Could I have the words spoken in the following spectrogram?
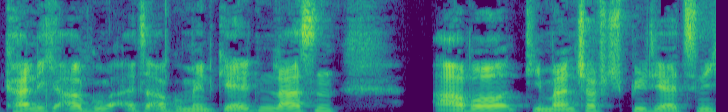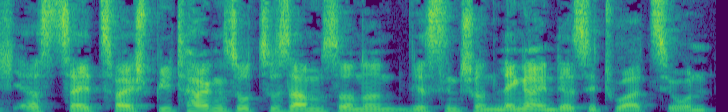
kann ich als Argument gelten lassen. Aber die Mannschaft spielt ja jetzt nicht erst seit zwei Spieltagen so zusammen, sondern wir sind schon länger in der Situation.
